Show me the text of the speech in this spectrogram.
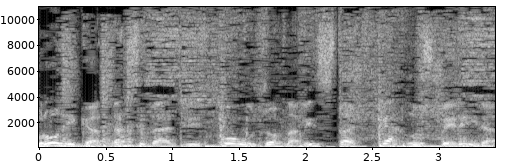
Crônica da Cidade, com o jornalista Carlos Pereira.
